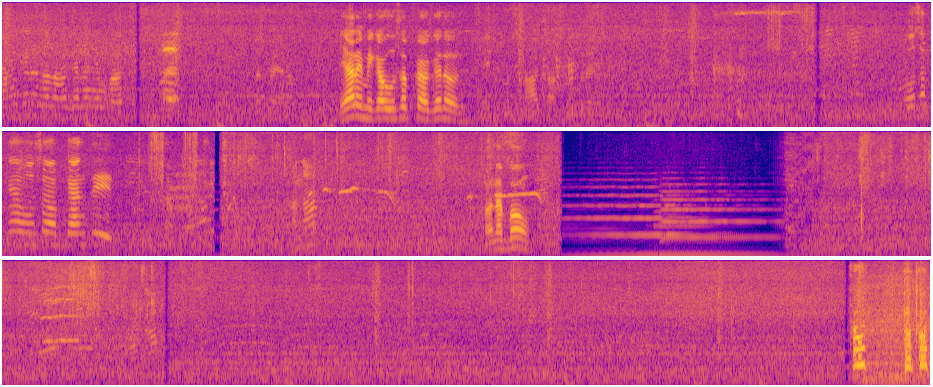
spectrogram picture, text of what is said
Nakaganon na nakaganon yung bag. Yari, may kausap ka, ganun. Usap nga, usap, candid. Ano? Ikaw na, Bong. Tut, tut, tut.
